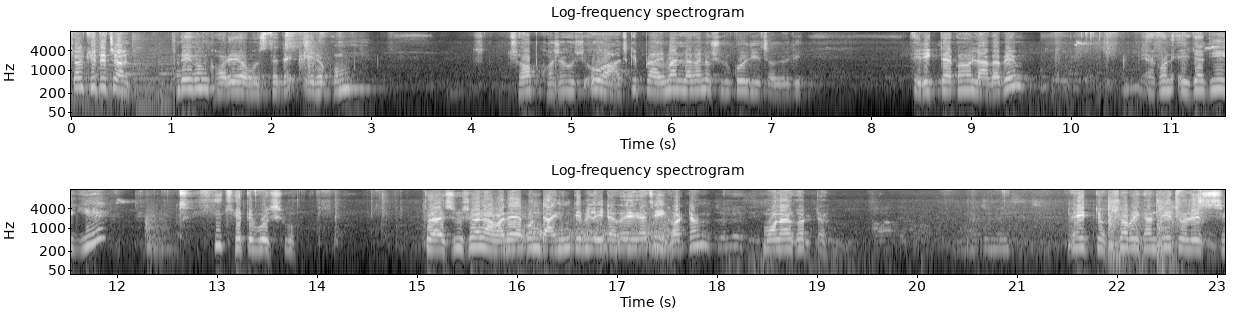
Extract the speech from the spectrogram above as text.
চল খেতে চল। দেখুন ঘরের অবস্থাটা এরকম। সব ঘষাঘষি ও, আজকে প্রাইমার লাগানো শুরু করে দিয়েছে অলরেডি এদিকটা এখনও লাগাবে। এখন এইটা দিয়ে গিয়ে খেতে বসবো। তো অ্যাজ ইউজুয়াল আমাদের এখন ডাইনিং টেবিল এটা হয়ে গেছে, এই ঘরটা, মনার ঘরটা। এই তো, সব এখান থেকে চলে এসছে।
